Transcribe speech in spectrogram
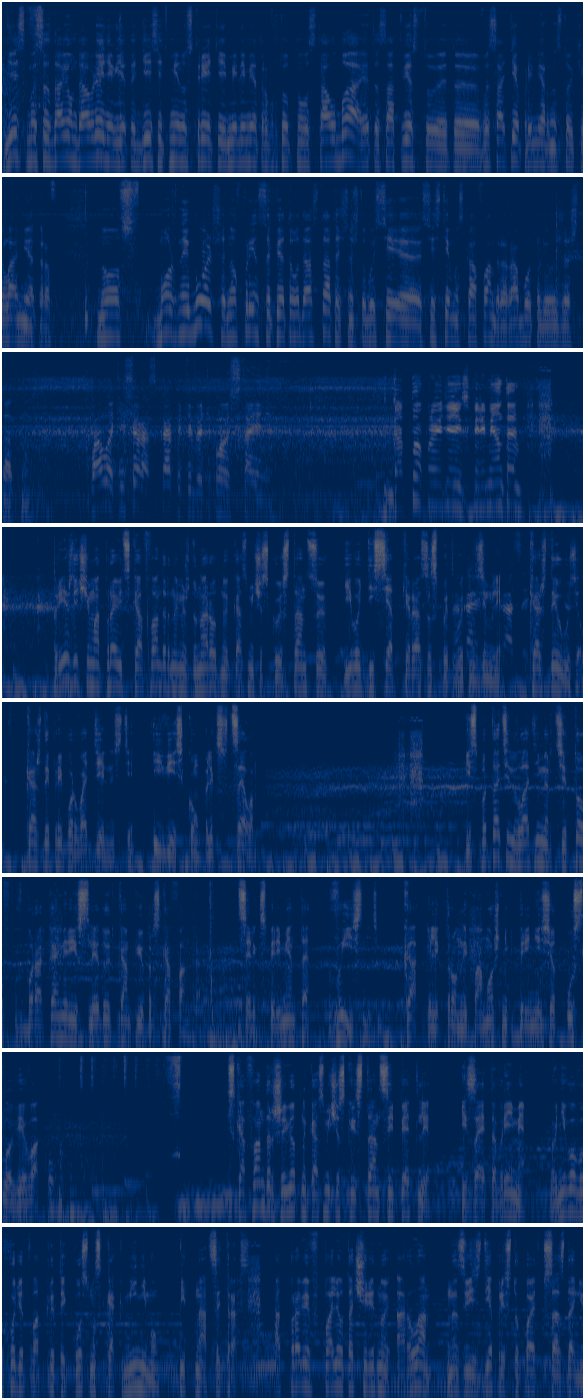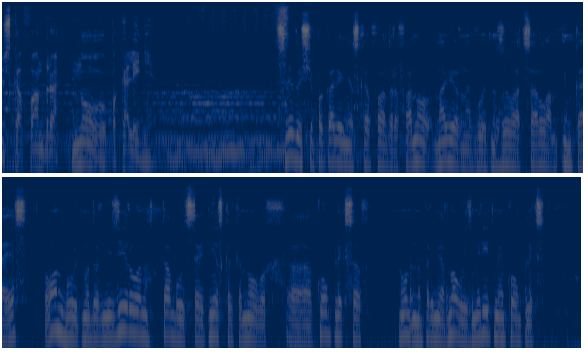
Здесь мы создаем давление где-то 10 минус 3 миллиметров ртутного столба. Это соответствует э, высоте примерно 100 километров. Но с- можно и больше, но в принципе этого достаточно, чтобы все системы скафандра работали уже штатно. Володь, еще раз, как у тебя тепловое состояние? Готов к проведению эксперимента. Прежде чем отправить скафандр на Международную космическую станцию, его десятки раз испытывают на Земле. Каждый узел, каждый прибор в отдельности и весь комплекс в целом. Испытатель Владимир Титов в барокамере исследует компьютер скафандра. Цель эксперимента – выяснить, как электронный помощник перенесет условия вакуума. Скафандр живет на космической станции 5 лет, и за это время в него выходит в открытый космос как минимум 15 раз. Отправив в полет очередной «Орлан», на звезде приступают к созданию скафандра нового поколения. Следующее поколение скафандров, оно, наверное, будет называться «Орлан МКС». Он будет модернизирован, там будет стоять несколько новых э, комплексов. Ну, например, новый измерительный комплекс,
